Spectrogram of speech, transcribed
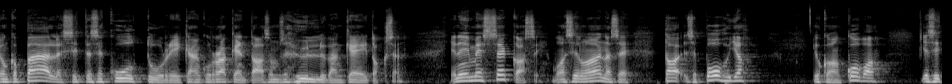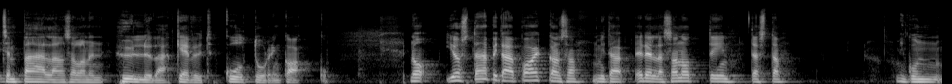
jonka päälle sitten se kulttuuri ikään kuin rakentaa semmoisen hyllyvän keitoksen. Ja ne ei mene sekasi, vaan siellä on aina se, ta, se pohja, joka on kova, ja sitten sen päällä on sellainen hyllyvä, kevyt kulttuurin kakku. No, jos tämä pitää paikkansa, mitä edellä sanottiin tästä niin kuin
